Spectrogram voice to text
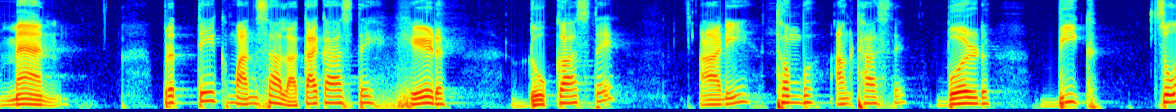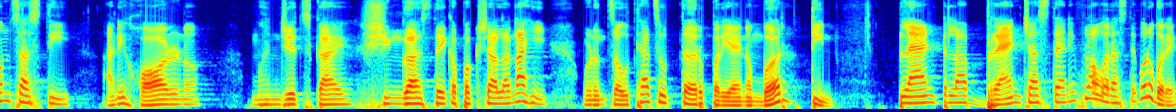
मॅन प्रत्येक माणसाला काय काय असते? हेड डोकं असते आणि थंब अंगठा असते. बर्ड बीक चोंच असती आणि हॉर्न म्हणजेच काय? शिंग असते का पक्षाला? नाही. म्हणून चौथ्याचं उत्तर पर्याय नंबर तीन. प्लॅन्टला ब्रँच असते आणि फ्लॉवर असते. बरोबर आहे.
